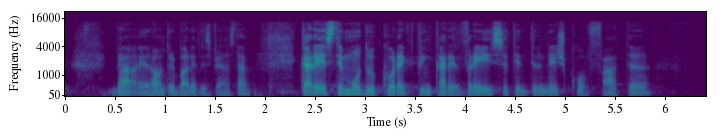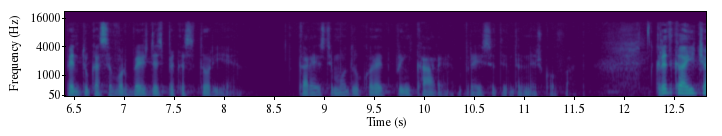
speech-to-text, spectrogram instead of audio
da? Era o întrebare despre asta. Care este modul corect prin care vrei să te întâlnești cu o fată pentru ca să vorbești despre căsătorie? Care este modul corect prin care vrei să te întâlnești cu o fată? Cred că aici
